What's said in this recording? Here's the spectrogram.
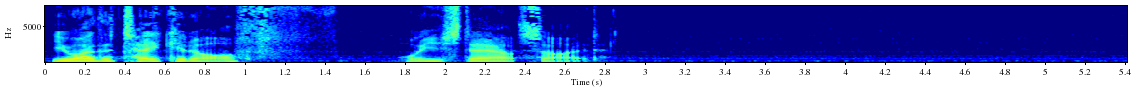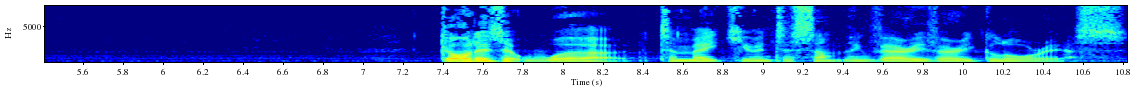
You either take it off or you stay outside. God is at work to make you into something very, very glorious.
